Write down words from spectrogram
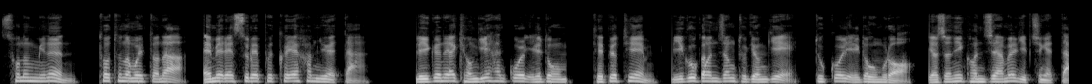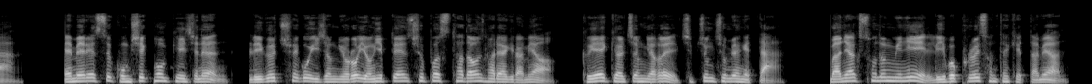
손흥민은 토트넘을 떠나 MLS 레프트에 합류했다. 리그 내 경기 한 골 1도움, 대표팀 미국 원정 2경기 2골 1도움으로 여전히 건재함을 입증했다. MLS 공식 홈페이지는 리그 최고 이적료로 영입된 슈퍼스타다운 활약이라며 그의 결정력을 집중 조명했다. 만약 손흥민이 리버풀을 선택했다면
